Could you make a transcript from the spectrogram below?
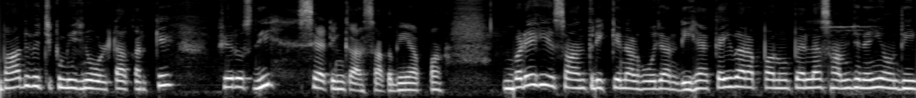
ਬਾਅਦ ਵਿੱਚ ਕਮੀਜ਼ ਨੂੰ ਉਲਟਾ ਕਰਕੇ ਫਿਰ ਉਸ ਦੀ ਸੈਟਿੰਗ ਕਰ ਸਕਦੇ ਹਾਂ ਆਪਾਂ। ਬੜੇ ਹੀ ਆਸਾਨ ਤਰੀਕੇ ਨਾਲ ਹੋ ਜਾਂਦੀ ਹੈ। ਕਈ ਵਾਰ ਆਪਾਂ ਨੂੰ ਪਹਿਲਾਂ ਸਮਝ ਨਹੀਂ ਆਉਂਦੀ।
